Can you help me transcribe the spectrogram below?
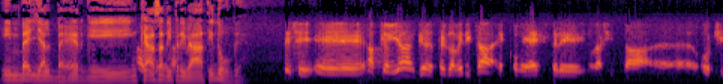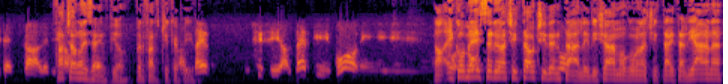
in begli alberghi? Alberghi, in allora, casa di privati, dove? Sì, sì, eh, a Pyongyang per la verità è come essere in una città eh, occidentale. Diciamo, Faccia un esempio per farci capire. Alberghi, sì, sì, alberghi buoni. No, è come essere una città occidentale, diciamo come una città italiana,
